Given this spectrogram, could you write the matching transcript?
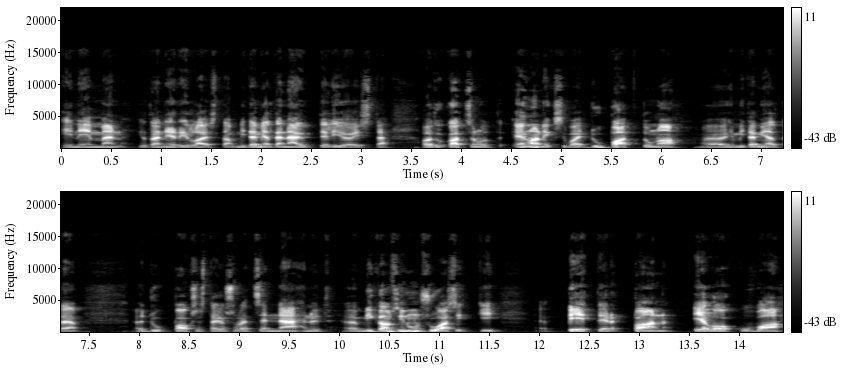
enemmän, jotain erilaista? Mitä mieltä näyttelijöistä? Oletko katsonut englanniksi vai dupattuna? Öö, ja mitä mieltä duppauksesta, jos olet sen nähnyt? Mikä on sinun suosikki Peter Pan elokuva,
